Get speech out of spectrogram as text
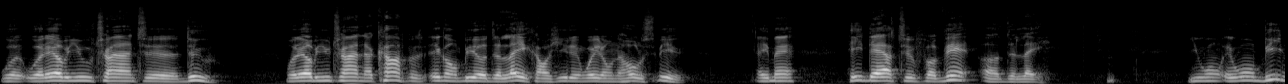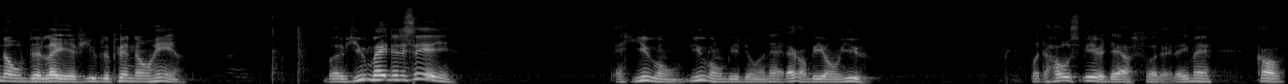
what, whatever you trying to do, whatever you trying to accomplish. It's gonna be a delay because you didn't wait on the Holy Spirit. Amen. He dares to prevent a delay. You won't. It won't be no delay if you depend on Him. But if you make the decision, that's you gonna you gonna be doing that. That's gonna be on you. But the Holy Spirit there for that. Amen. Because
